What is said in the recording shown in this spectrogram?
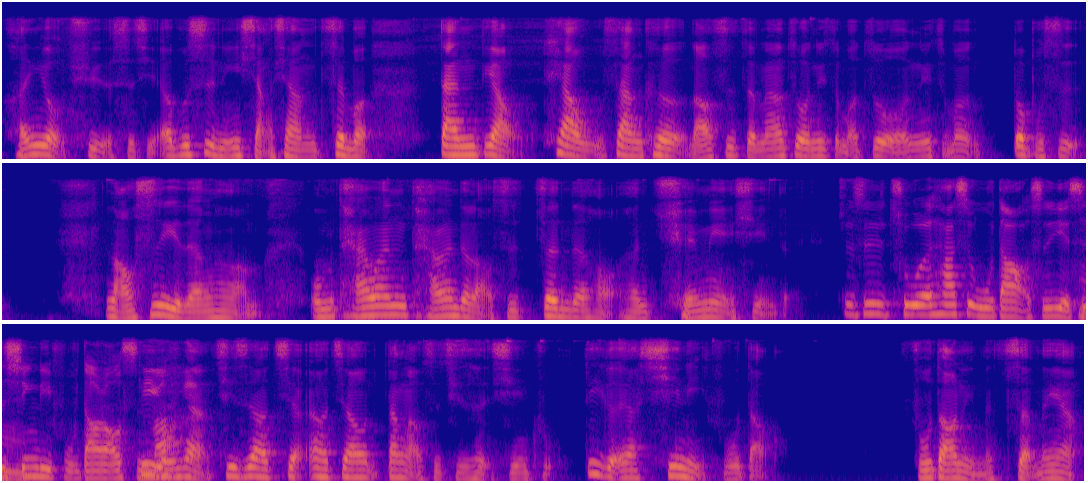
很有趣的事情，而不是你想象这么单调。跳舞上课，老师怎么样做，你怎么做，你怎么都不是。老师也人很好，我们台湾台湾的老师真的哈很全面性的。就是除了他是舞蹈老师，也是嗯心理辅导老师第一其实要教要教当老师其实很辛苦。第一个要心理辅导，辅导你们怎么样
